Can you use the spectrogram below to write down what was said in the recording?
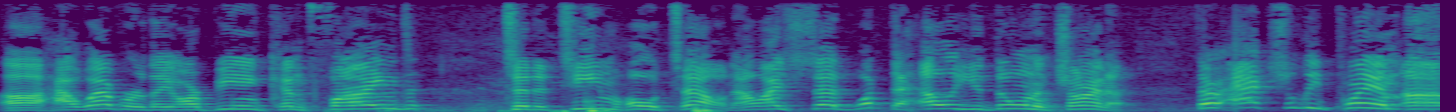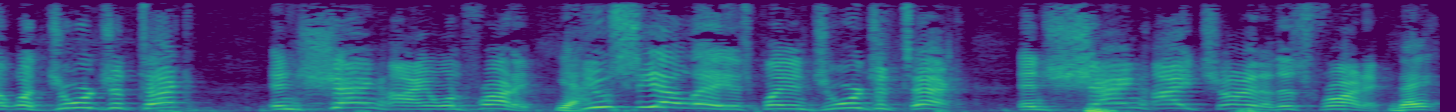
Uh, however, they are being confined to the team hotel. Now, I said, what the hell are you doing in China? They're actually playing, uh, what, Georgia Tech in Shanghai on Friday. Yeah. UCLA is playing Georgia Tech in Shanghai, China this Friday. They-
